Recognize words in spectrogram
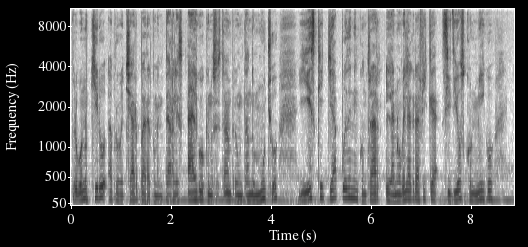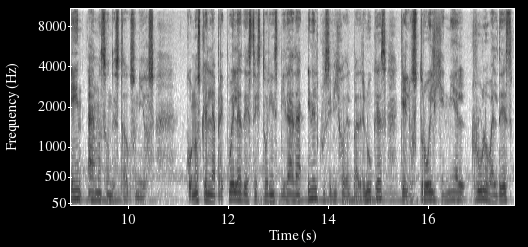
Pero bueno, quiero aprovechar para comentarles algo que nos estaban preguntando mucho y es que ya pueden encontrar la novela gráfica Si Dios conmigo en Amazon de Estados Unidos. Conozcan la precuela de esta historia inspirada en el crucifijo del Padre Lucas que ilustró el genial Rulo Valdés,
